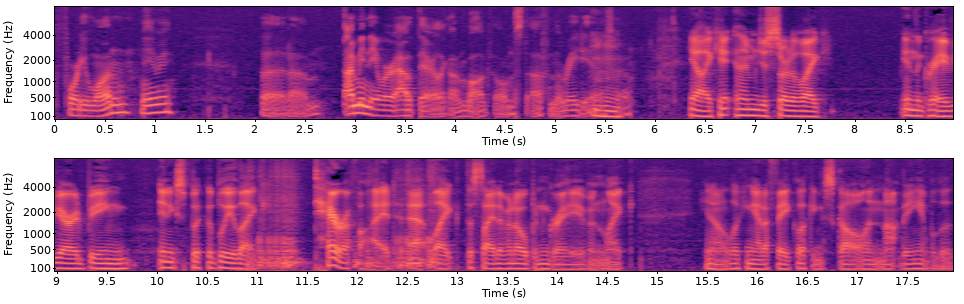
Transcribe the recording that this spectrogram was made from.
41 maybe, but um, I mean they were out there like on vaudeville and stuff and the radio. Mhm. So yeah like him just sort of like in the graveyard being inexplicably like terrified at like the sight of an open grave and like you know looking at a fake looking skull and not being able to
